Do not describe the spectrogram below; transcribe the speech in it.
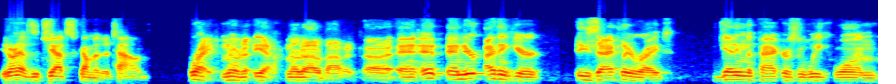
you don't have the Jets coming to town. Right. No. Yeah. No doubt about it. Uh, and and you're. I think you're exactly right. Getting the Packers in Week One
